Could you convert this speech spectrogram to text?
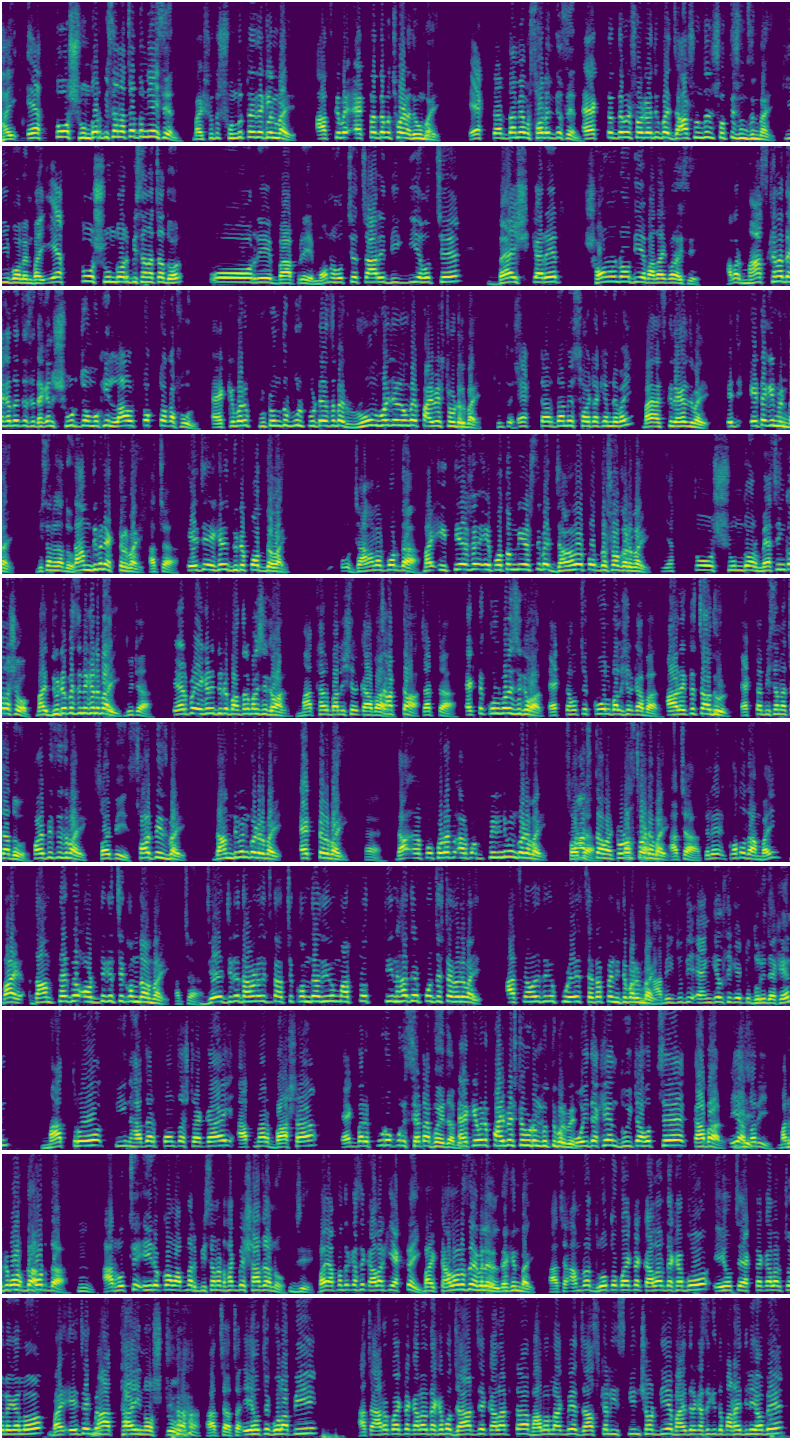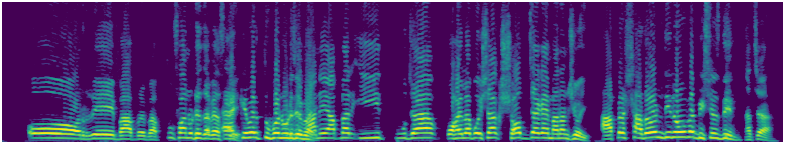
ভাই এত সুন্দর বিছানা চাদর নিয়ে আইছেন। ভাই শুধু সুন্দরটাই দেখলেন ভাই। আজকে ভাই একটার দামে ছয়টা দিব ভাই। একটার দামে আবার ছয়টা দিতেছেন? একটার দামে ছয়টা দিব ভাই যা শুনছেন সত্যি শুনছেন ভাই। কি বলেন ভাই এত সুন্দর বিছানা চাদর। ও রে বাপরে মনে হচ্ছে চারিদিক দিয়ে হচ্ছে বাইশ ক্যারেট স্বর্ণ দিয়ে বাধাই করাইছে। আবার মাঝখানে দেখা যাচ্ছে দেখেন সূর্যমুখী লাল টকটকা ফুল। একেবারে ফুটন্ত ফুল ফুটে আছে ভাই রুম হয়ে যাবে ভাই ফাইভ স্টার হোটেল ভাই। কিন্তু একটার দামে ছয়টা কেমনে ভাই? ভাই আজকে দেখা যাচ্ছে ভাই এই যে এটা কিনবেন ভাই। বিছানা চাদর দাম দিবেন একটার ভাই। আচ্ছা। এই যে এখানে দুটো পর্দা ভাই। ও জানালার পর্দা? ভাই ইতিহাসে এই প্রথম নিয়ে আসছি ভাই জানালার পদ্মা সহকারে ভাই। এত সুন্দর ম্যাচিং করা সব? ভাই দুইটা পেয়েছেন এখানে ভাই। দুইটা? এরপর এখানে দুটো বান্তার বালিশের খাবার। মাথার বালিশের কাবার চারটা। চারটা? একটা কোল বালিশের খাবার। একটা হচ্ছে কোল বালিশের কাবার আর একটা চাদর। একটা বিছানা চাদর? কয় পিস ভাই। ছয় পিস ছয় পিস ভাই। দাম দিবেন কটার ভাই? একটার ভাই। হ্যাঁ। প্রোডাক্ট আর পিন নিবেন কটা ভাই? পাঁচটা ভাই টোটাল ছয়টা ভাই। আচ্ছা তাহলে কত দাম ভাই? ভাই দাম থাকবে অর্ধেকের চেয়ে কম দাম ভাই। আচ্ছা। যে যেটা ধারণা করছে তার চেয়ে কম দাম দিব মাত্র তিন হাজার পঞ্চাশ টাকা হলে ভাই। আজকে আমাদের থেকে পুরো সেট আপটা নিতে পারেন ভাই। আমি যদি অ্যাঙ্গেল থেকে একটু ধরে দেখেন মাত্র তিন হাজার পঞ্চাশ টাকায় আপনার বাসা একবারে পুরোপুরি সেট আপ হয়ে যাবে। একেবারে ফাইভ স্টার হোটেল করতে পারবেন। ওই দেখেন দুইটা হচ্ছে কাবার ইয়া সরি মানে পর্দা। আর হচ্ছে এইরকম আপনার বিছানাটা থাকবে সাজানো। জি। ভাই আপনাদের কাছে কালার কি একটাই? ভাই কালার আছে অ্যাভেলেবেল দেখেন ভাই। আচ্ছা আমরা দ্রুত কয়েকটা কালার দেখাবো। এই হচ্ছে একটা কালার চলে গেল। ভাই এই যে মাথায় নষ্ট। আচ্ছা আচ্ছা এই হচ্ছে গোলাপি। আচ্ছা আরও কয়েকটা কালার দেখাবো। যার যে কালারটা ভালো লাগবে জাস্ট খালি স্ক্রিনশট দিয়ে ভাইদের কাছে কিন্তু পাঠাই দিলেই হবে। ও রে বাপ রে বাপ তুফান উঠে যাবে আজকে। একেবারে তুফান উঠে যাবে। মানে আপনার ঈদ পূজা পহেলা বৈশাখ সব জায়গায় মানানসই। আপনার সাধারণ দিনও হবে বিশেষ দিন। আচ্ছা।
